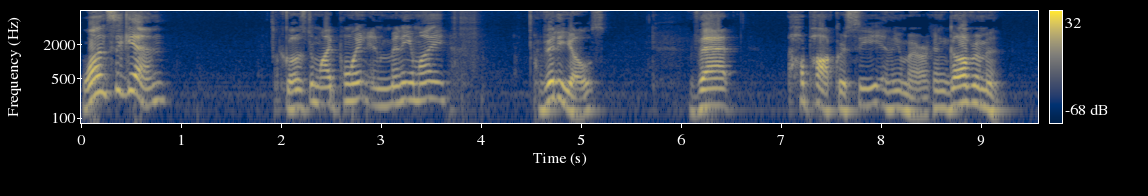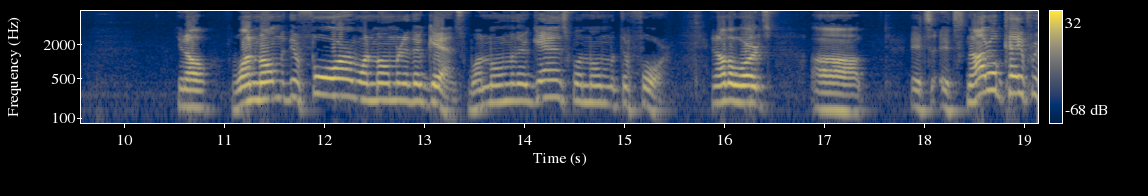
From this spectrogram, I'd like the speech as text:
Once again, goes to my point in many of my videos that hypocrisy in the American government. You know, one moment they're for, one moment they're against. One moment they're against, one moment they're for. In other words, uh, it's it's not okay for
